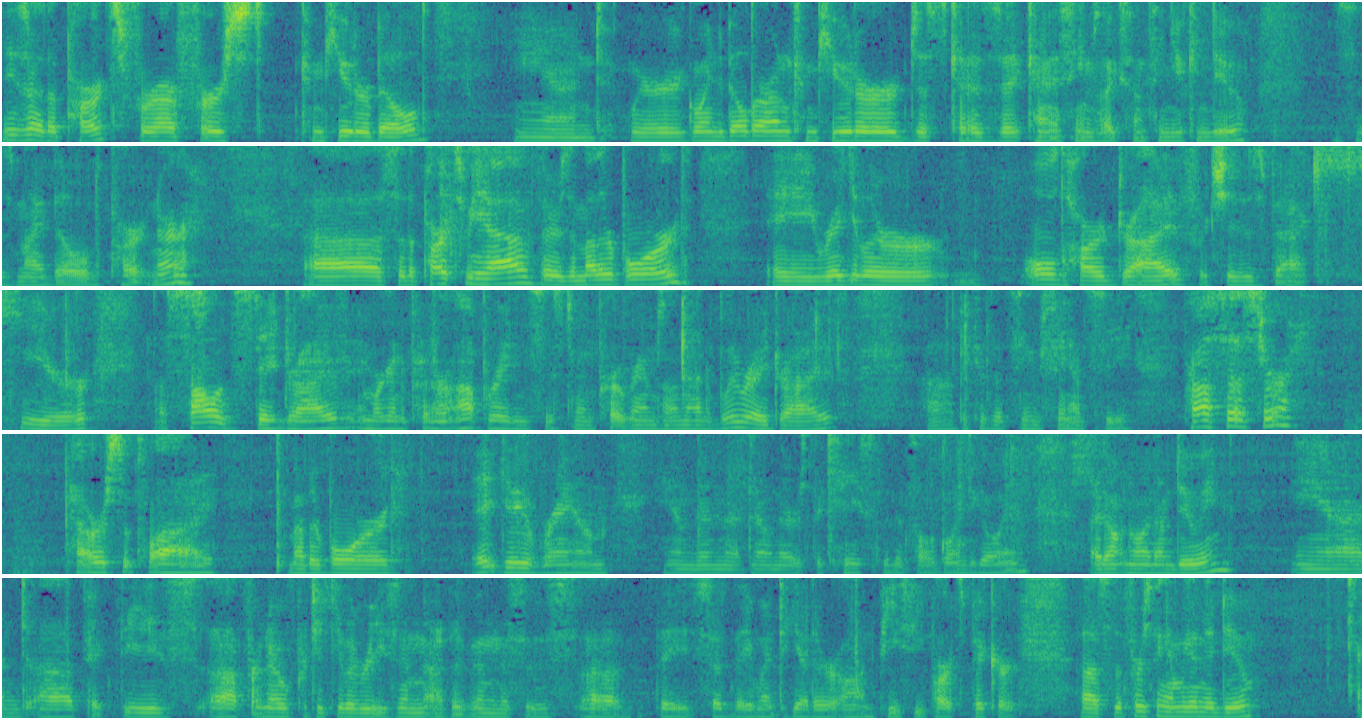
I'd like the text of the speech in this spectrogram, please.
these are the parts for our first computer build and we're going to build our own computer just because it kind of seems like something you can do. This is my build partner. Uh, so the parts we have, there's a motherboard, a regular old hard drive, which is back here, a solid state drive, and we're going to put our operating system and programs on that, a Blu-ray drive, uh, because that seemed fancy. Processor, power supply, motherboard, 8 gig of RAM, and then that down there is the case that it's all going to go in. I don't know what I'm doing and uh, picked these uh, for no particular reason other than this is uh, they said they went together on PC Parts Picker. Uh, so the first thing I'm going to do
